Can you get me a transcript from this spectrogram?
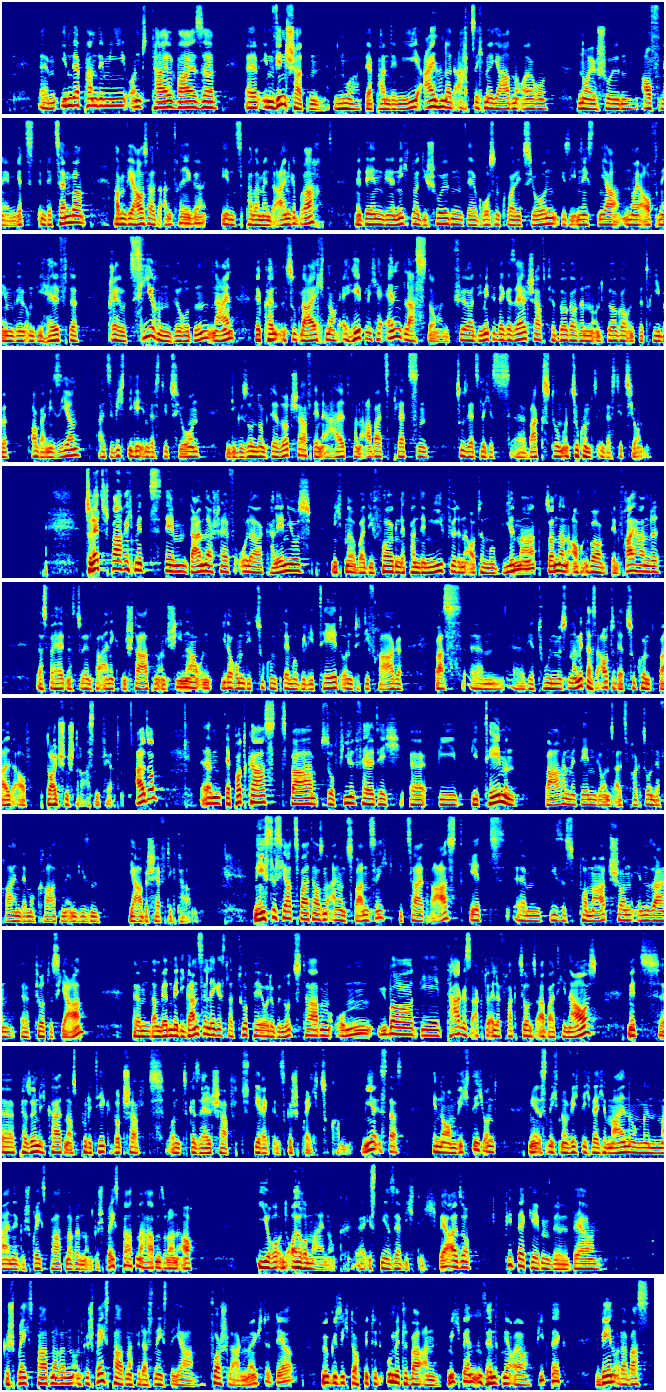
ähm, in der Pandemie und teilweise äh, im Windschatten nur der Pandemie 180 Milliarden Euro neue Schulden aufnehmen. Jetzt im Dezember haben wir Haushaltsanträge ins Parlament eingebracht, mit denen wir nicht nur die Schulden der Großen Koalition, die sie im nächsten Jahr neu aufnehmen will, um die Hälfte reduzieren würden. Nein, wir könnten zugleich noch erhebliche Entlastungen für die Mitte der Gesellschaft, für Bürgerinnen und Bürger und Betriebe organisieren als wichtige Investition in die Gesundung der Wirtschaft, den Erhalt von Arbeitsplätzen, zusätzliches äh, Wachstum und Zukunftsinvestitionen. Zuletzt sprach ich mit dem Daimler-Chef Ola Kalenius nicht nur über die Folgen der Pandemie für den Automobilmarkt, sondern auch über den Freihandel, das Verhältnis zu den Vereinigten Staaten und China und wiederum die Zukunft der Mobilität und die Frage, was ähm, äh, wir tun müssen, damit das Auto der Zukunft bald auf deutschen Straßen fährt. Also, ähm, der Podcast war so vielfältig äh, wie die Themen waren, mit denen wir uns als Fraktion der Freien Demokraten in diesem Jahr beschäftigt haben. Nächstes Jahr 2021, die Zeit rast, geht ähm, dieses Format schon in sein äh, viertes Jahr. Ähm, dann werden wir die ganze Legislaturperiode genutzt haben, um über die tagesaktuelle Fraktionsarbeit hinaus mit äh, Persönlichkeiten aus Politik, Wirtschaft und Gesellschaft direkt ins Gespräch zu kommen. Mir ist das enorm wichtig und mir ist nicht nur wichtig, welche Meinungen meine Gesprächspartnerinnen und Gesprächspartner haben, sondern auch Ihre und eure Meinung äh, ist mir sehr wichtig. Wer also Feedback geben will, wer Gesprächspartnerinnen und Gesprächspartner für das nächste Jahr vorschlagen möchte, der möge sich doch bitte unmittelbar an mich wenden. Sendet mir euer Feedback. Wen oder was,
